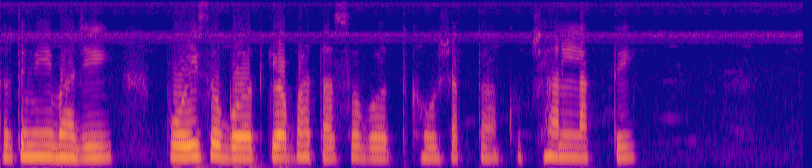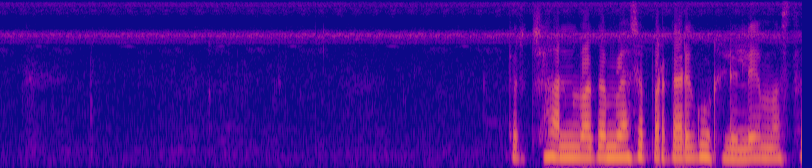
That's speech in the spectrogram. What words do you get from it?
तर तुम्ही ही भाजी पोळीसोबत किंवा भातासोबत खाऊ शकता. खूप छान लागते. तर छान बघा मी अशा प्रकारे घोटलेलं आहे. मस्त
